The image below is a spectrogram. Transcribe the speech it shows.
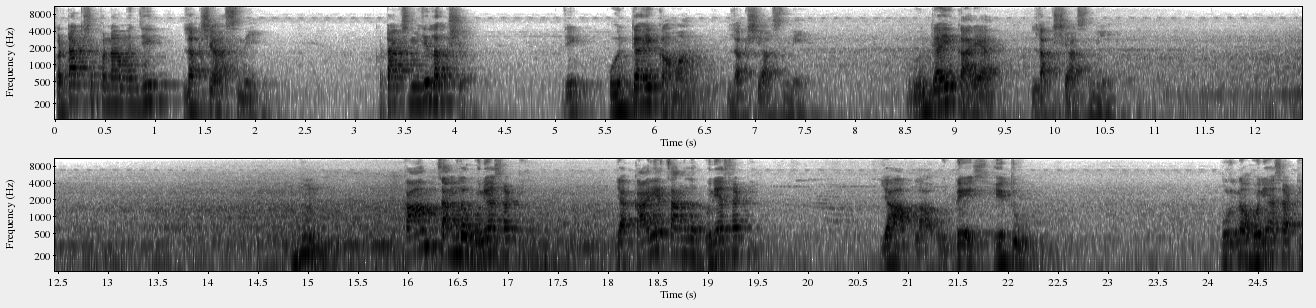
कटाक्षपणा म्हणजे लक्ष असणे. कटाक्ष म्हणजे लक्ष. म्हणजे कोणत्याही कामात लक्ष असणे. कोणत्याही कार्यात लक्ष असणे. काम चांगलं होण्यासाठी या कार्य चांगलं होण्यासाठी या आपला उद्देश हेतू पूर्ण होण्यासाठी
